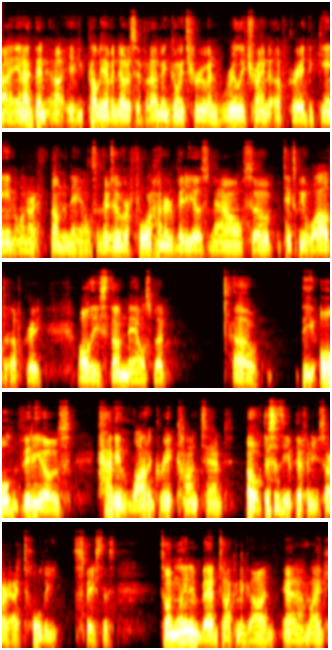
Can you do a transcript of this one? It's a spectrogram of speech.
uh, and I've been, uh, if you probably haven't noticed it, but I've been going through and really trying to upgrade the game on our thumbnails. And there's over 400 videos now, so it takes me a while to upgrade all these thumbnails. But uh, the old videos have a lot of great content. Oh, this is the epiphany. Sorry, I totally spaced this. So I'm laying in bed talking to God, and I'm like,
